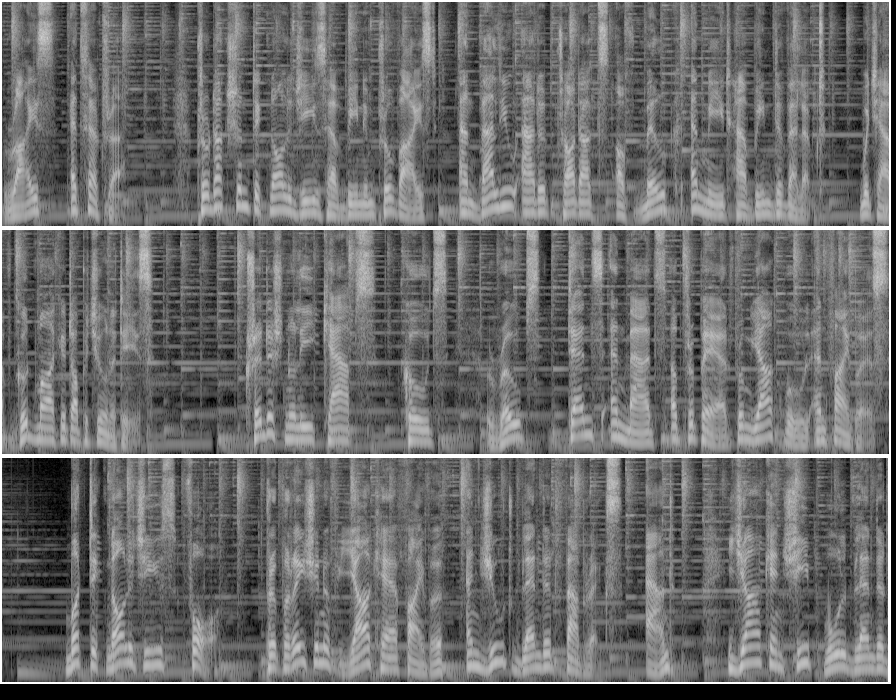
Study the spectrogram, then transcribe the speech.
rice, etc. Production technologies have been improvised and value-added products of milk and meat have been developed, which have good market opportunities. Traditionally, caps, coats, ropes, tents and mats are prepared from yak wool and fibers. But technologies for preparation of yak hair fiber and jute blended fabrics and yak and sheep wool blended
